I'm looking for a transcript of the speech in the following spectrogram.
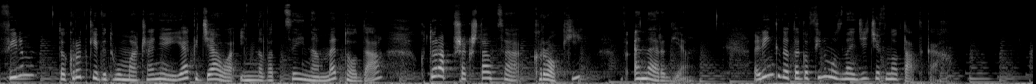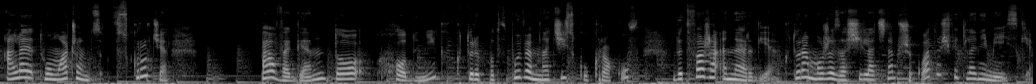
Film to krótkie wytłumaczenie, jak działa innowacyjna metoda, która przekształca kroki w energię. Link do tego filmu znajdziecie w notatkach. Ale tłumacząc w skrócie, Pawegen to chodnik, który pod wpływem nacisku kroków wytwarza energię, która może zasilać na przykład oświetlenie miejskie.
